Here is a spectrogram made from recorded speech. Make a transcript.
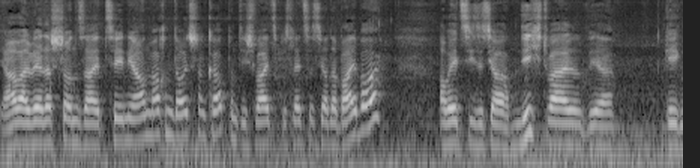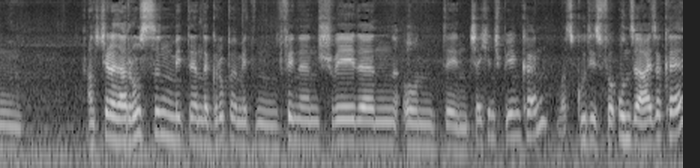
Ja, weil wir das schon seit zehn Jahren machen, Deutschland Cup, und die Schweiz bis letztes Jahr dabei war. Aber jetzt dieses Jahr nicht, weil wir gegen anstelle der Russen mit in der Gruppe mit den Finnen, Schweden und den Tschechen spielen können, was gut ist für unser Eishockey.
